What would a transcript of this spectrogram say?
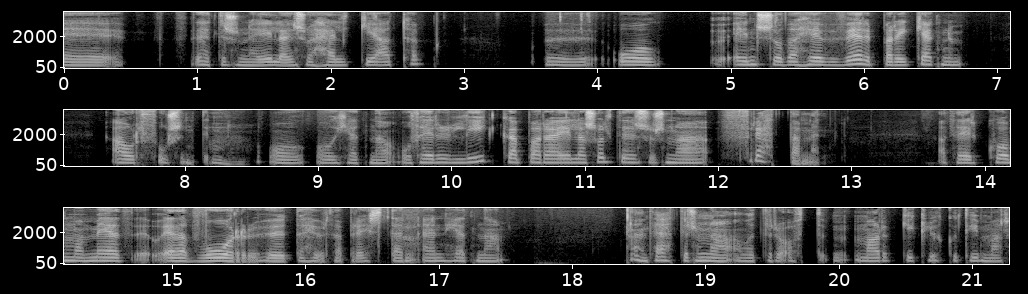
uh, þetta er svona eiginlega eins og helgi aðtöfn uh, og eins og það hefur verið bara í gegnum árþúsundin mm. og, og hérna og þeir eru líka bara eiginlega svolítið eins og svona frettamenn að þeir koma með, eða voru þetta hefur það breyst en, en hérna en þetta er svona, þetta eru oft margi klukkutímar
